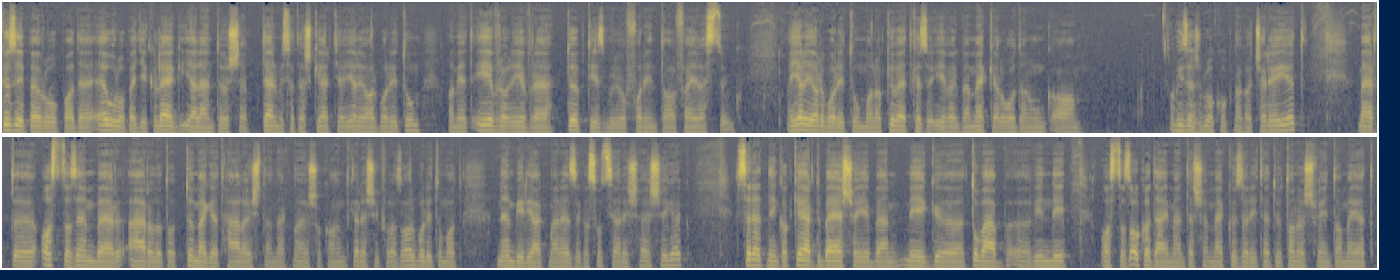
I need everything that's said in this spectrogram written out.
Közép-Európa, de Európa egyik legjelentősebb természetes kertje a Jeli Arboretum, amelyet évről évre több tízmillió forinttal fejlesztünk. A Jeli Arboretumban a következő években meg kell oldanunk a, a vizes blokkoknak a cseréjét, mert azt az ember áradatot, tömeget, hála Istennek, nagyon sokan keresik fel az arboritumot, nem bírják már ezek a szociális helységek. Szeretnénk a kert belsejében még tovább vinni azt az akadálymentesen megközelíthető tanösvényt, amelyet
